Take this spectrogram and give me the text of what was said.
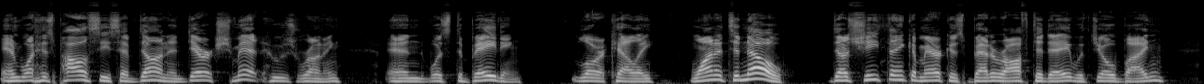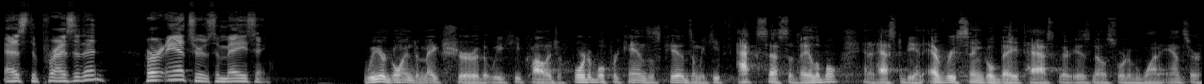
and what his policies have done. And Derek Schmidt, who's running and was debating Laura Kelly, wanted to know does she think America's better off today with Joe Biden as the president? Her answer is amazing. We are going to make sure that we keep college affordable for Kansas kids and we keep access available, and it has to be an every single day task. There is no sort of one answer.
